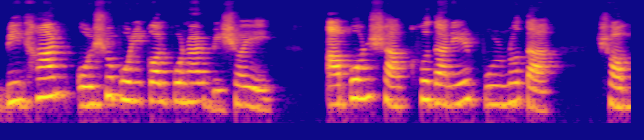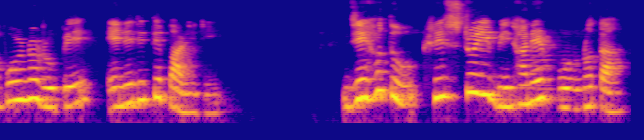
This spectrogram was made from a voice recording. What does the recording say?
বিধান ঐশ পরিকল্পনার বিষয়ে আপন সাক্ষ্যদানের পূর্ণতা সম্পূর্ণরূপে এনে দিতে পারেনি। যেহেতু খ্রিস্টই বিধানের পূর্ণতা,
